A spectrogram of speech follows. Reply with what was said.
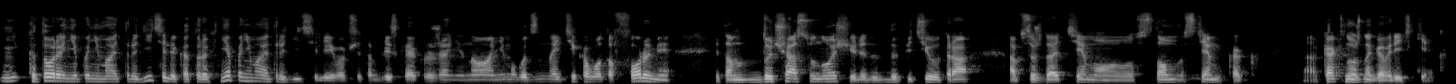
не, которые не понимают родители, которых не понимают родители и вообще там близкое окружение, но они могут найти кого-то в форуме и там до часу ночи или до, до 5 утра обсуждать тему с, том, с тем, как, а, как нужно говорить кек.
